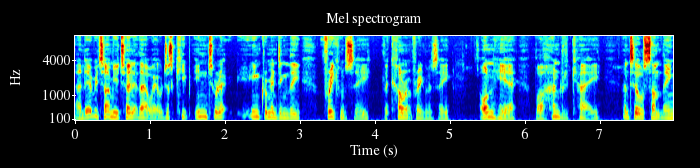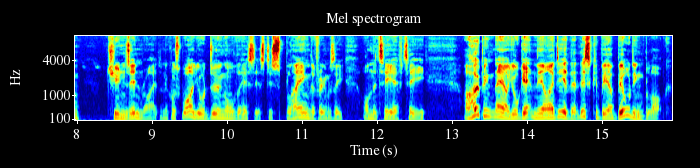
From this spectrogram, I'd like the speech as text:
And every time you turn it that way it will just keep incrementing the frequency the current frequency on here by 100k until something tunes in right and of course while you're doing all this it's displaying the frequency on the TFT I'm hoping now you're getting the idea that this could be a building block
